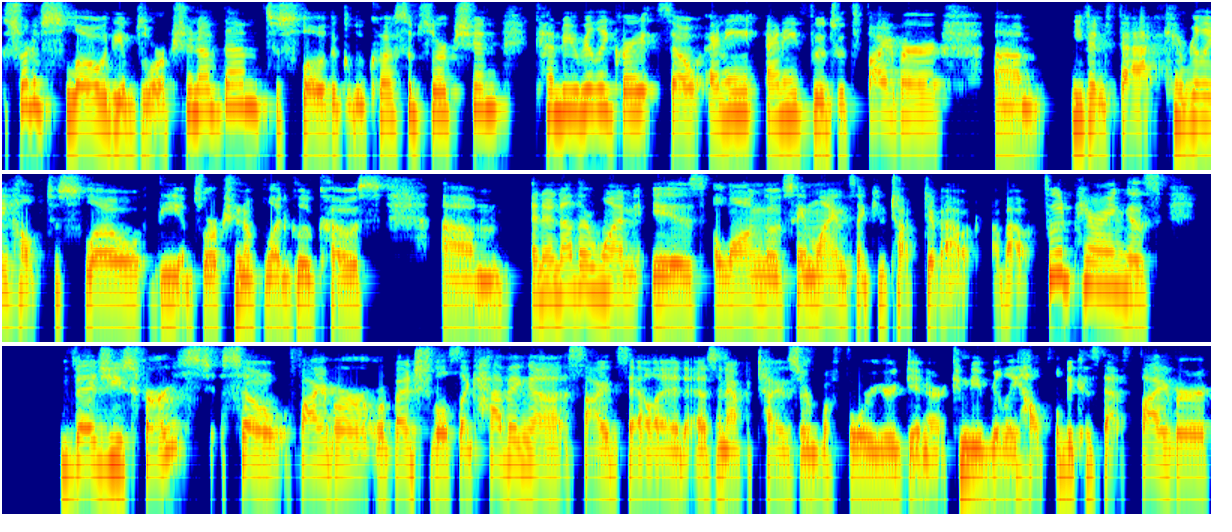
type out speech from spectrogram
sort of slow the absorption of them, to slow the glucose absorption, can be really great. So, any any foods with fiber, um, even fat, can really help to slow the absorption of blood glucose. Um, and another one is along those same lines, like you talked about about food pairing, is veggies first. So, fiber or vegetables, like having a side salad as an appetizer before your dinner, can be really helpful because that fiber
